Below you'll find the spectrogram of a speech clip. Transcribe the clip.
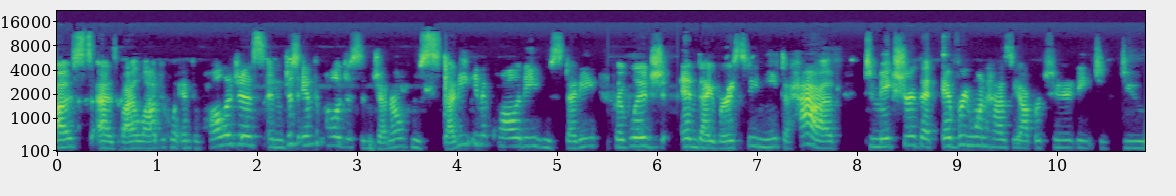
us as biological anthropologists and just anthropologists in general who study inequality who study privilege and diversity need to have to make sure that everyone has the opportunity to do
